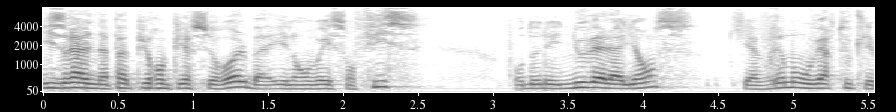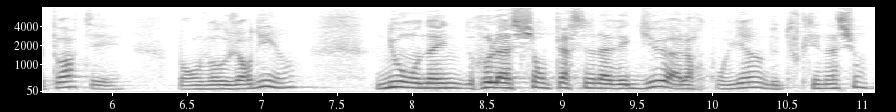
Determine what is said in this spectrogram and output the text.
Israël n'a pas pu remplir ce rôle, bah, il a envoyé son fils pour donner une nouvelle alliance qui a vraiment ouvert toutes les portes. Et bah, on le voit aujourd'hui. Hein. Nous, on a une relation personnelle avec Dieu alors qu'on vient de toutes les nations.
